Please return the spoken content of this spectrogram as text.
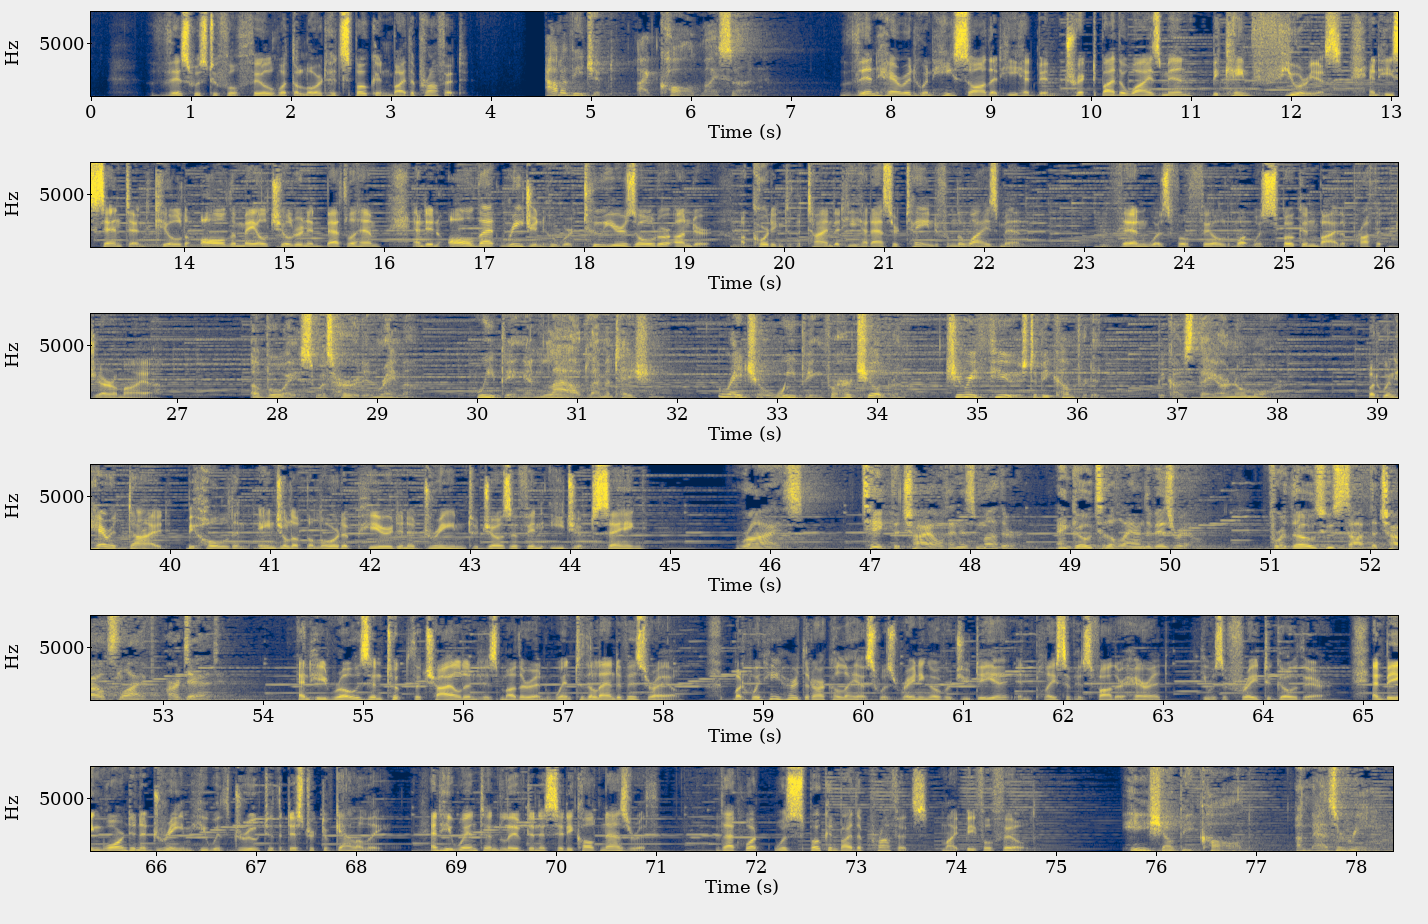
This was to fulfill what the Lord had spoken by the prophet. Out of Egypt I called my son. Then Herod, when he saw that he had been tricked by the wise men, became furious, and he sent and killed all the male children in Bethlehem and in all that region who were two years old or under, according to the time that he had ascertained from the wise men. Then was fulfilled what was spoken by the prophet Jeremiah. A voice was heard in Ramah, weeping and loud lamentation. Rachel weeping for her children. She refused to be comforted, because they are no more. But when Herod died, behold, an angel of the Lord appeared in a dream to Joseph in Egypt, saying, Rise, take the child and his mother, and go to the land of Israel, for those who sought the child's life are dead. And he rose and took the child and his mother and went to the land of Israel. But when he heard that Archelaus was reigning over Judea in place of his father Herod, he was afraid to go there. And being warned in a dream, he withdrew to the district of Galilee. And he went and lived in a city called Nazareth, that what was spoken by the prophets might be fulfilled. He shall be called a Nazarene.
